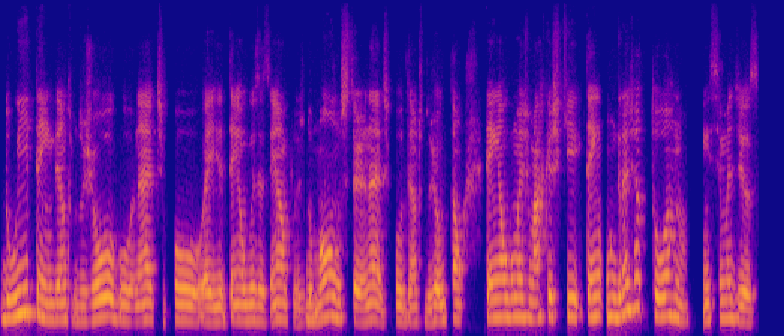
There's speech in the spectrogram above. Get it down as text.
do item dentro do jogo, né? Tipo, aí tem alguns exemplos do Monster, né? Tipo, dentro do jogo. Então, tem algumas marcas que têm um grande retorno em cima disso.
